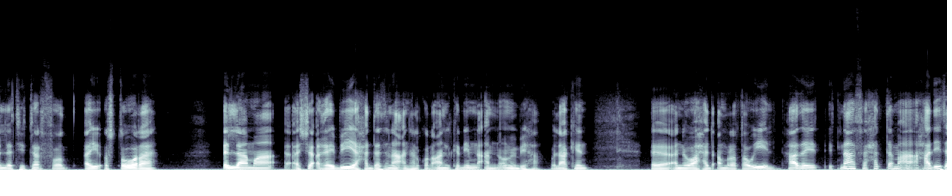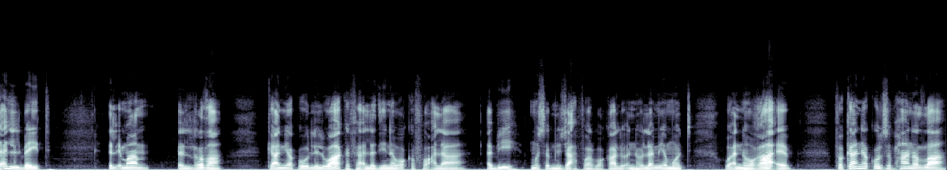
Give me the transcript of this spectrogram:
التي ترفض أي أسطورة إلا ما أشياء غيبية حدثنا عنها القرآن الكريم نعم نؤمن بها. ولكن آه، أن واحد عمره طويل هذا يتنافى حتى مع أحاديث أهل البيت. الإمام الرضا كان يقول للواقفة الذين وقفوا على أبيه موسى بن جعفر وقالوا أنه لم يمت وأنه غائب فكان يقول سبحان الله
